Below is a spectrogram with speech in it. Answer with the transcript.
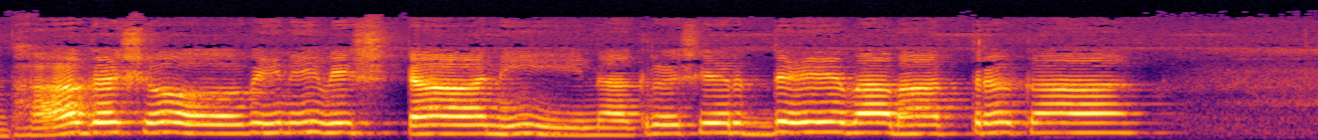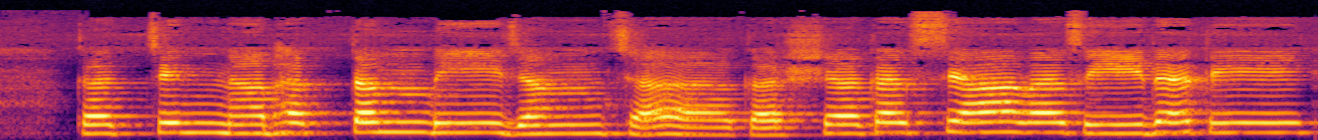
भागशो विनिविष्टानि न कृषिर्देवमातृका कच्चिन्न भक्तं बीजं च कर्षकस्यावसीदति।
